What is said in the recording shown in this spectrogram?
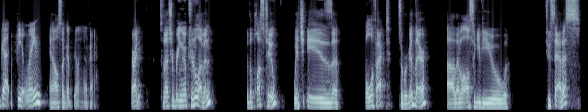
gut feeling. And also gut feeling. Okay. Alrighty. So that should bring you up to an eleven with a plus two, which is full effect. So we're good there. Uh, that'll also give you two status,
